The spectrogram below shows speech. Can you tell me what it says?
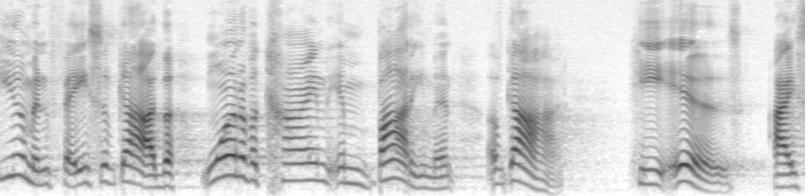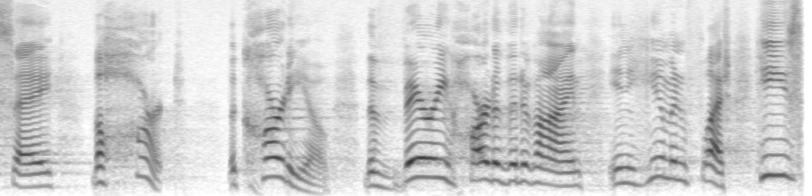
human face of God, the one of a kind embodiment of God. He is, I say, the heart, the Cardo, the very heart of the divine in human flesh. He's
